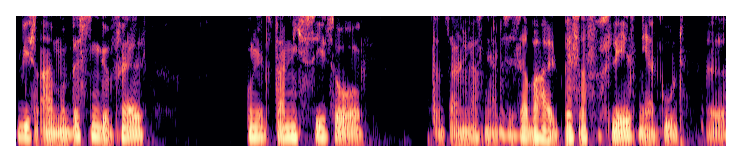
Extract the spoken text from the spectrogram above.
wie es einem am besten gefällt. Und jetzt dann nicht sie so dann sagen lassen, ja, das ist aber halt besser fürs Lesen, ja gut. Äh,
